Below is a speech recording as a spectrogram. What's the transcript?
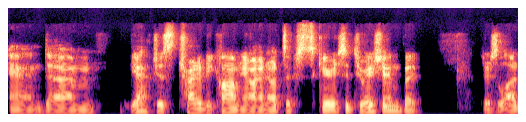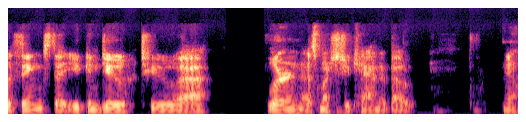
And um, yeah, just try to be calm. You know, I know it's a scary situation, but there's a lot of things that you can do to uh, learn as much as you can about you know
